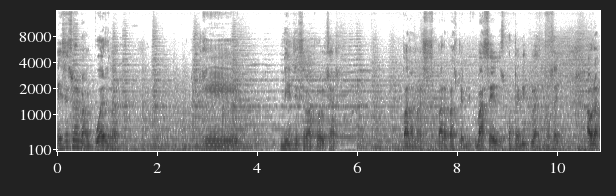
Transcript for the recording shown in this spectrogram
esa es una mancuerna que Disney se va a aprovechar para más, para más, más series o películas, no sé. Ahora,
